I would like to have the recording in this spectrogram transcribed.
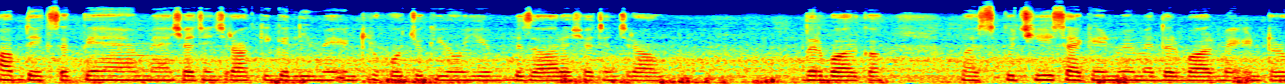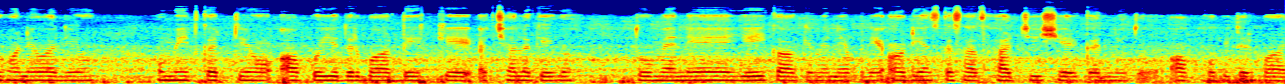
आप देख सकते हैं, मैं शाहचंद चिराग की गली में इंटर हो चुकी हूँ। ये बाज़ार है शाहचंद चिराग दरबार का। बस कुछ ही सेकंड में मैं दरबार में इंटर होने वाली हूँ। उम्मीद करती हूँ आपको ये दरबार देख के अच्छा लगेगा। तो मैंने यही कहा कि मैंने अपने ऑडियंस के साथ हर चीज़ शेयर करनी तो आपको भी दरबार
